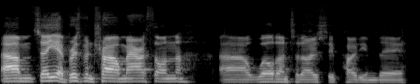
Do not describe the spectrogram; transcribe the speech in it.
Um, so yeah, Brisbane Trail Marathon. Uh, well done to those who podiumed there.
